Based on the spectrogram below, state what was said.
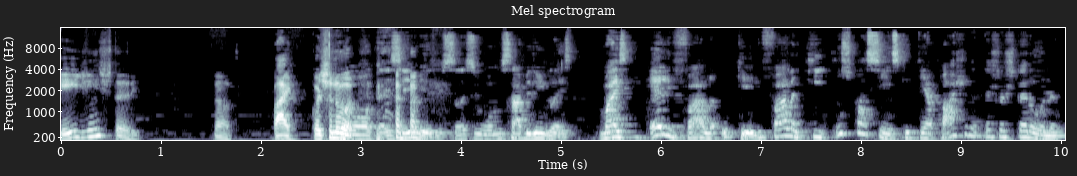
Aging Study. Pronto. Vai, continua. Pronto, é isso aí mesmo. o homem sabe do inglês. Mas ele fala o que? Ele fala que os pacientes que têm a baixa da testosterona,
